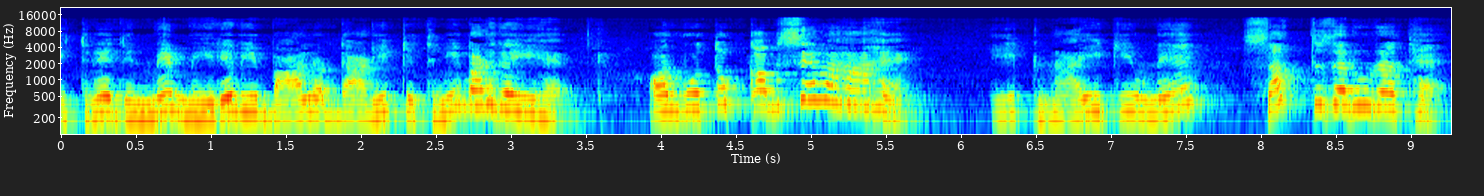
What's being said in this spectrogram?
इतने दिन में मेरे भी बाल और दाढ़ी कितनी बढ़ गई है, और वो तो कब से वहाँ है? एक नाई की उन्हें सख्त ज़रूरत है।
